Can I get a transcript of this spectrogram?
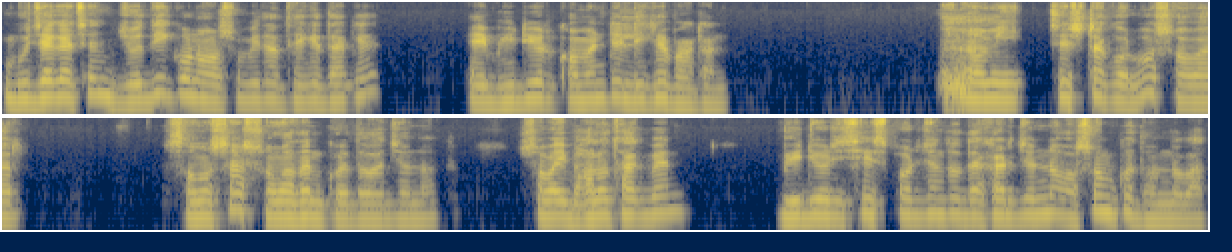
বুঝে গেছেন। যদি কোনো অসুবিধা থেকে থাকে, এই ভিডিওর কমেন্টে লিখে পাঠান। আমি চেষ্টা করব সবার সমস্যার সমাধান করে দেওয়ার জন্য। সবাই ভালো থাকবেন। ভিডিওটি শেষ পর্যন্ত দেখার জন্য অসংখ্য ধন্যবাদ।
